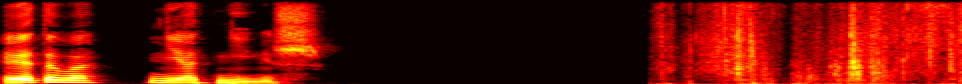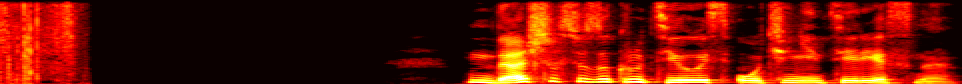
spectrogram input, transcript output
Этого не отнимешь. Дальше все закрутилось очень интересно.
